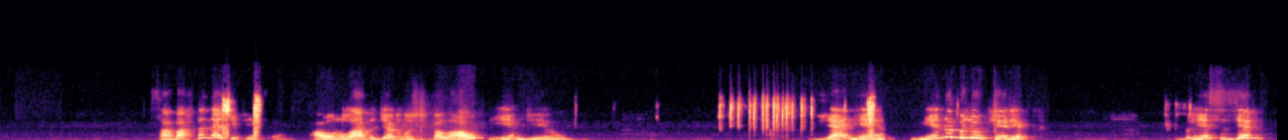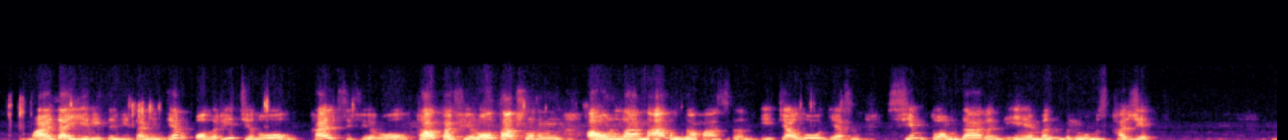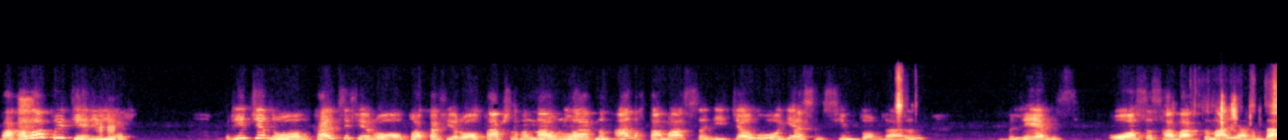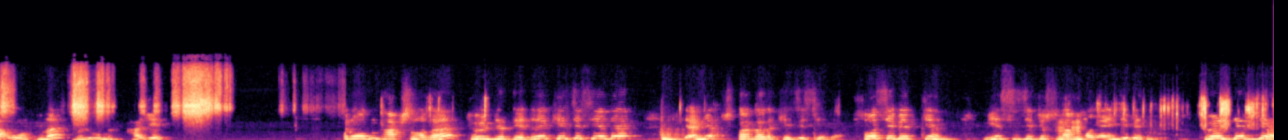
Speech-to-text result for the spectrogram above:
сабақтың нәтижесі ауруларды диагностикалау емдеу және нені білу керек білесіздер майда еритін витаминдер ол ретинол кальциферол токоферол тапшылығының ауруларын анықтамасын этиологиясын симптомдарын емін білуіміз қажет бағалау критерийлер ретинол кальциферол токоферол тапшылығының ауруларының анықтамасын этиологиясын симптомдарын білеміз. Осы сабақтың аяғында осыны білуіміз қажет. Феролдың тапшылығы төлдерде де кездеседі және құстарда да кездеседі. Сол себептен мен сіздерге сұрақ қояйын деп едім. Төлдерде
